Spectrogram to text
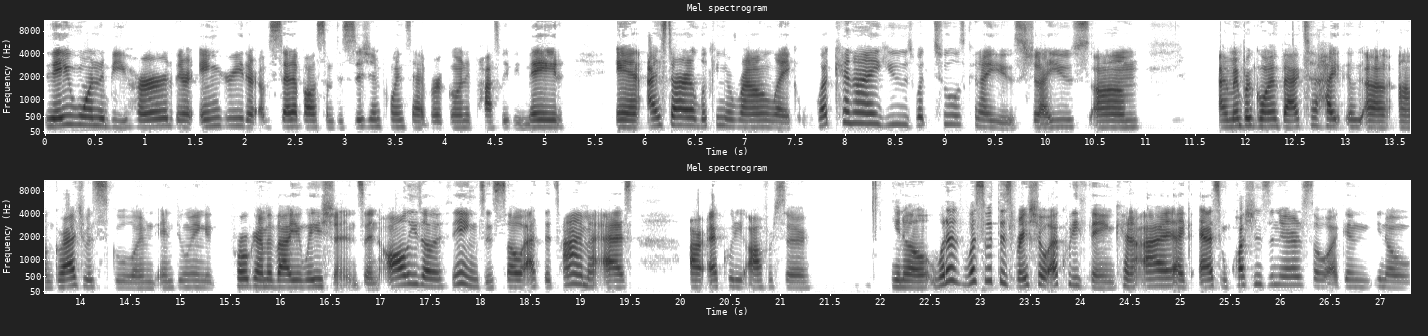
they want to be heard. They're angry. They're upset about some decision points that were going to possibly be made. And I started looking around like, what can I use? What tools can I use? Should I use, um, I remember going back to high, uh, um, graduate school and, and doing program evaluations and all these other things. And so at the time, I asked our equity officer, you know, what what's with this racial equity thing? Can I like add some questions in there so I can, you know,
